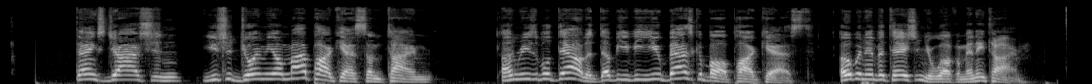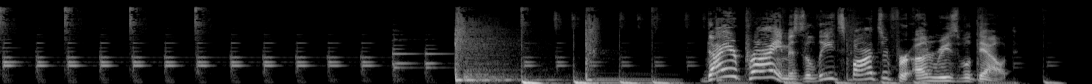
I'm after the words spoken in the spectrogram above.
Thanks, Josh, and you should join me on my podcast sometime. Unreasonable Doubt, a WVU basketball podcast. Open invitation, you're welcome anytime. Dyer Prime is the lead sponsor for Unreasonable Doubt.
